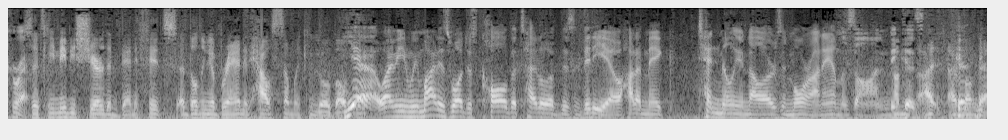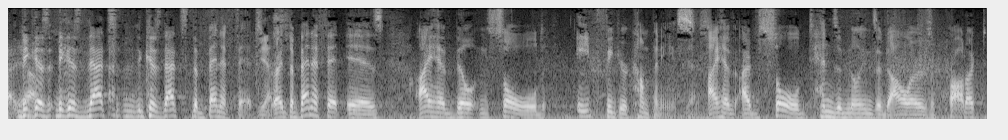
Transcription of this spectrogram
Correct. so can you maybe share the benefits of building a brand and how someone can go about Yeah, that well, I mean, we might as well just call the title of this video "How to Make Ten Million Dollars and More on Amazon" because I- I love that, yeah. because because that's because that's the benefit, Yes. right? The benefit is I have built and sold eight-figure companies. I have I've sold tens of millions of dollars of product.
